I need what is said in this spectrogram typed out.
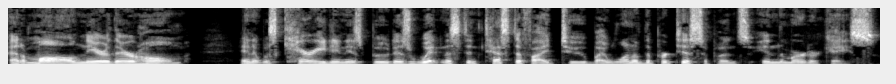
at a mall near their home, and it was carried in his boot as witnessed and testified to by one of the participants in the murder case.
